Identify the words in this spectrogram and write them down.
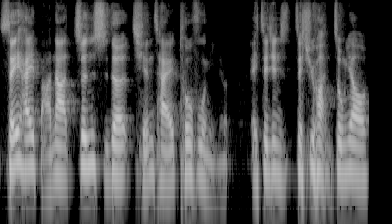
谁还把那真实的钱财托付你呢？哎，这件这句话很重要哦。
